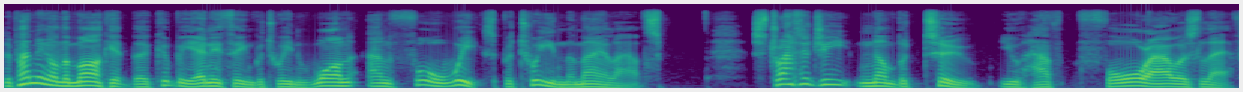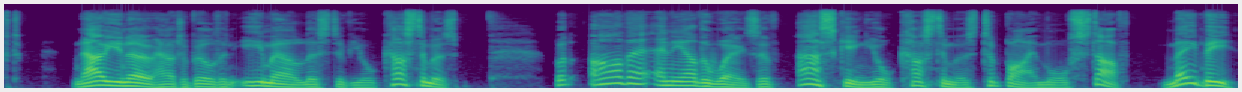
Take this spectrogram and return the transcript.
Depending on the market, there could be anything between one and four weeks between the mailouts. Strategy number two you have four hours left. Now you know how to build an email list of your customers. But are there any other ways of asking your customers to buy more stuff? Maybe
